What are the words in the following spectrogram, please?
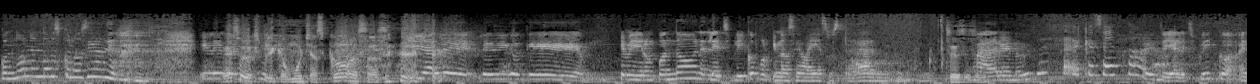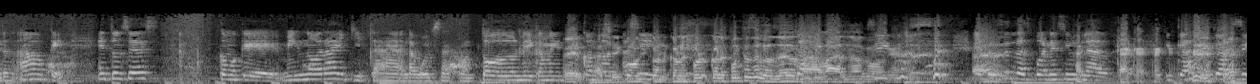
Condones, no los conocía. y le digo, Eso explica muchas cosas. y ya le, le digo que, que me dieron condones, le explico porque no se vaya a asustar. Sí, sí, sí. Madre, ¿no? "Eh, ¿Qué es esto? Entonces ya le explico. Entonces, ah, ok. Entonces, como que me ignora y quita la bolsa con todo el medicamento, Eh, condón, así como así. con, con los, con los puntos de los dedos nada más, ¿no? Como Sí, que- como- entonces Ah. las pone hacia un lado. Caca, caca. Casi, casi.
